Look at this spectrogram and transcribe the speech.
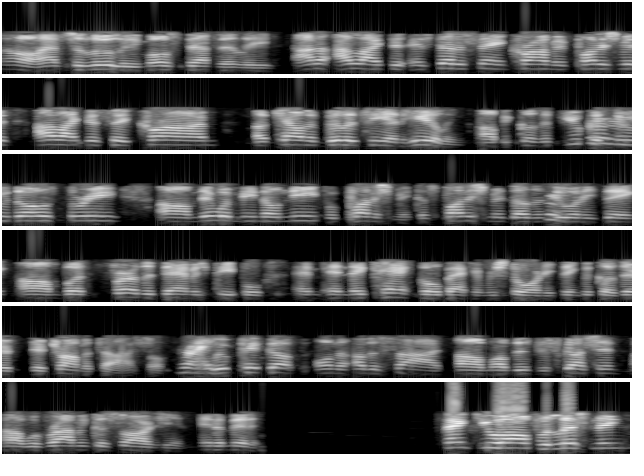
Oh, absolutely, most definitely. I, I like to instead of saying crime and punishment, I like to say crime, accountability, and healing. Uh, because if you could mm-hmm. do those three, um, there wouldn't be no need for punishment. Because punishment doesn't do anything um, but further damage people, and and they can't go back and restore anything because they're they're traumatized. So right. we'll pick up on the other side um, of this discussion uh, with Robin Casarjian in a minute. Thank you all for listening,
